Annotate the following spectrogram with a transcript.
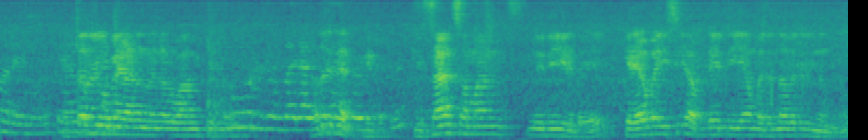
പറയുന്നത്. എത്ര രൂപയാണ് നിങ്ങൾ വാങ്ങിക്കുന്നത്? കിസാൻ സമ്മാൻ നിധിയുടെ കെ വൈ സി അപ്ഡേറ്റ് ചെയ്യാൻ വരുന്നവരിൽ നിന്ന്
